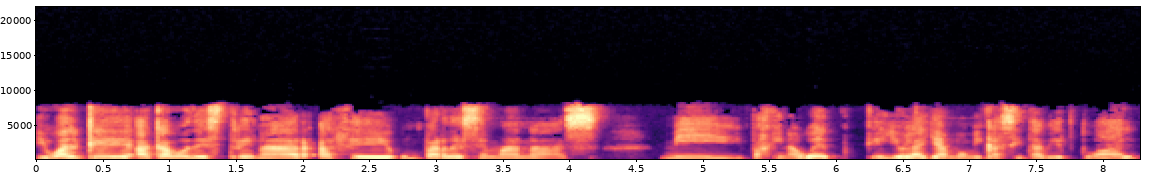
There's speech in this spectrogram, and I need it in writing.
Igual que acabo de estrenar hace un par de semanas mi página web, que yo la llamo mi casita virtual,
